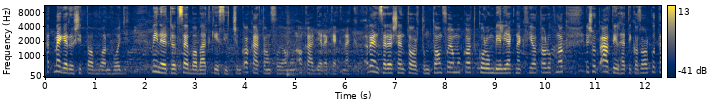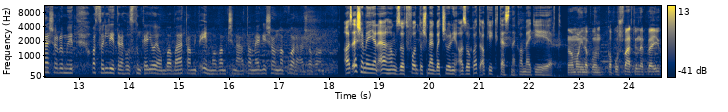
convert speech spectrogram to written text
hát megerősít abban, hogy minél több szebb babát készítsünk, akár tanfolyamon, akár gyerekeknek. Rendszeresen tartunk tanfolyamokat korombélieknek, fiataloknak, és ott átélhetik az alkotás örömét, azt, hogy létrehoztunk egy olyan babát, amit én magam csináltam meg, és annak varázsa van. Az eseményen elhangzott fontos megbecsülni azokat, akik tesznek a megyéért. A mai napon Kaposvárt ünnepeljük,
